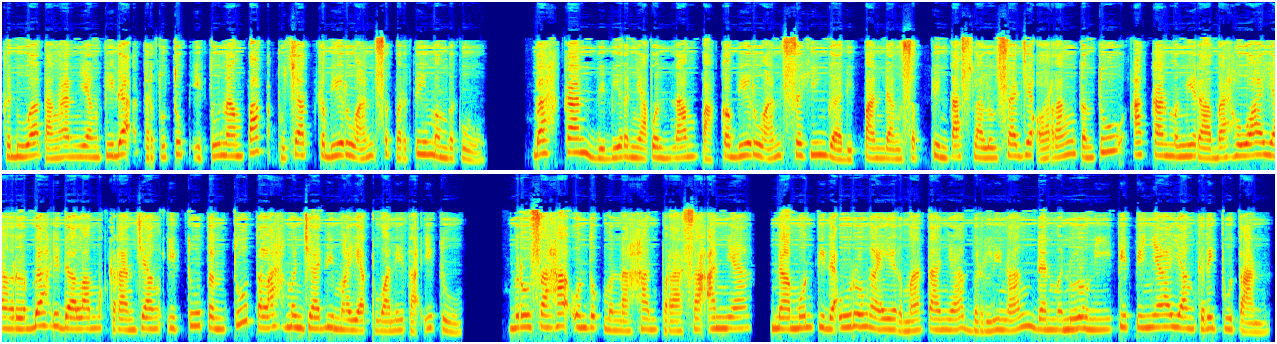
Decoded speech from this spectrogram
kedua tangan yang tidak tertutup itu nampak pucat kebiruan seperti membeku. Bahkan bibirnya pun nampak kebiruan sehingga dipandang sepintas lalu saja orang tentu akan mengira bahwa yang rebah di dalam keranjang itu tentu telah menjadi mayat wanita itu. Berusaha untuk menahan perasaannya, namun tidak urung air matanya berlinang dan menuruni pipinya yang keriputan.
